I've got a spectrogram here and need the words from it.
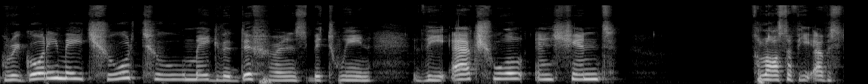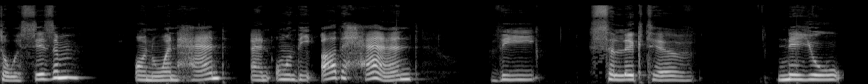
Gregory made sure to make the difference between the actual ancient philosophy of Stoicism on one hand, and on the other hand, the selective neo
